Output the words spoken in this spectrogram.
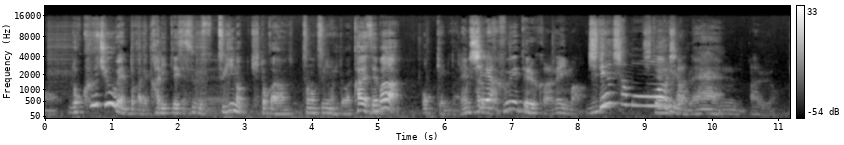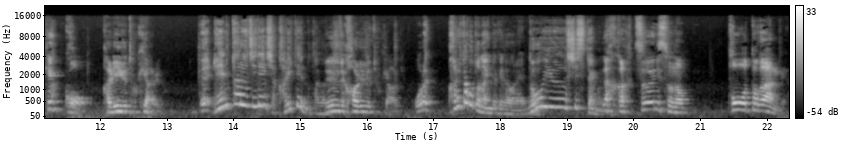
の、60円とかで借りてすぐ次の日とか、その次の日とか返せば、OK みたいな。レンタシルェア増えてるからね、今。自転車もあるようね。ん、あるよ。結構、借りるときあるよ。え、レンタル自転車借りてんの高全岸然借りるときある。俺、借りたことないんだけど、あれ。どういうシステム？だから普通にその、ポートがあるんだよ。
